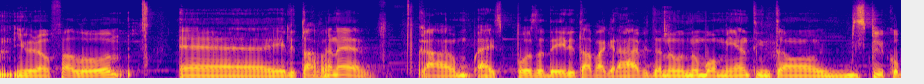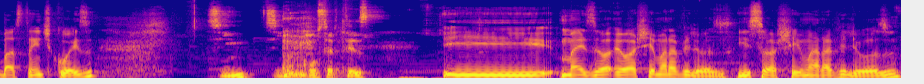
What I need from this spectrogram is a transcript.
o Yurão falou, é, ele tava, né, a, a esposa dele tava grávida no, no momento, então explicou bastante coisa. Sim, sim, com certeza. E, mas eu, eu achei maravilhoso. Isso eu achei maravilhoso.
